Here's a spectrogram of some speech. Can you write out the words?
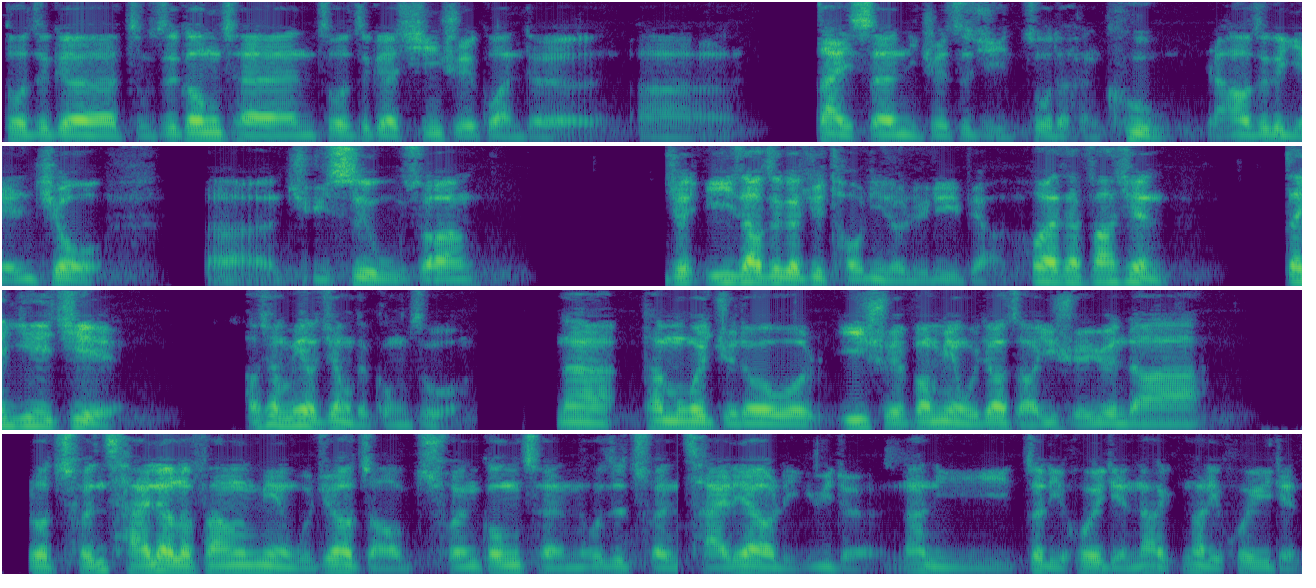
做这个组织工程，做这个心血管的呃再生，你觉得自己做的很酷，然后这个研究呃举世无双，你就依照这个去投你的履历表。后来才发现，在业界好像没有这样的工作。那他们会觉得我医学方面我就要找医学院的啊，我纯材料的方面，我就要找纯工程或者纯材料领域的。那你这里会一点，那那里会一点，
